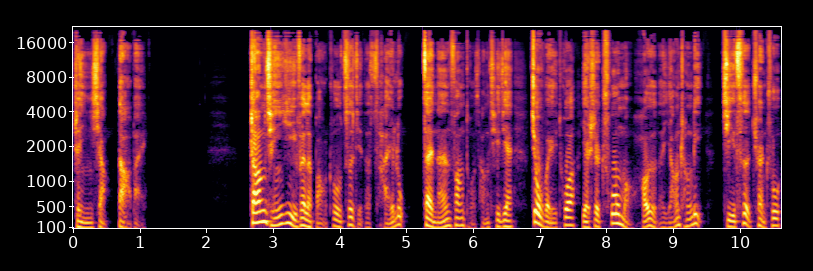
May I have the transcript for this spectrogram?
真相大白。张琴义为了保住自己的财路，在南方躲藏期间，就委托也是初某好友的杨成立几次劝出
